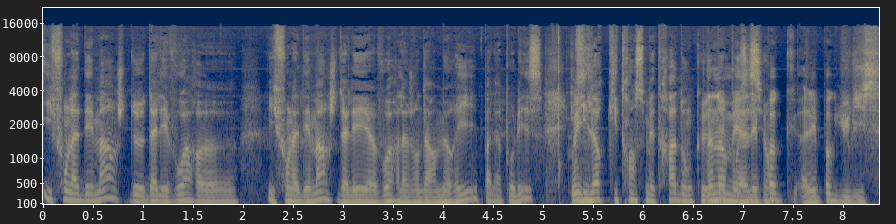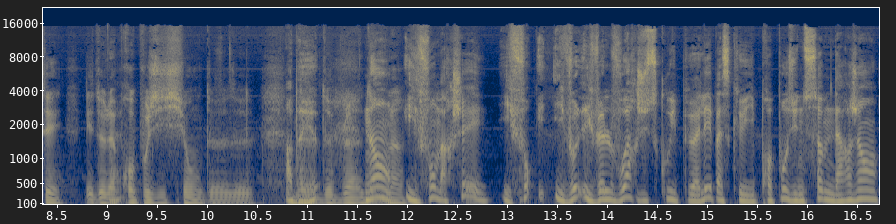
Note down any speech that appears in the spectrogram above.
ils font la démarche d'aller voir, euh, ils font la démarche d'aller euh, voir la gendarmerie, pas la police, qui leur qui transmettra donc. Non, non, mais à l'époque, à l'époque du lycée et de la proposition de, de, ah ben, non, ils font marcher, ils font, ils veulent, ils veulent voir jusqu'où il peut aller parce qu'ils proposent une somme d'argent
